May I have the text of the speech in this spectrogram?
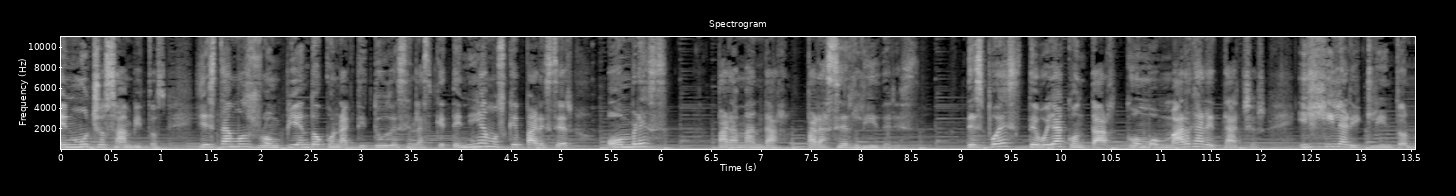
en muchos ámbitos y estamos rompiendo con actitudes en las que teníamos que parecer hombres para mandar, para ser líderes. Después te voy a contar cómo Margaret Thatcher y Hillary Clinton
